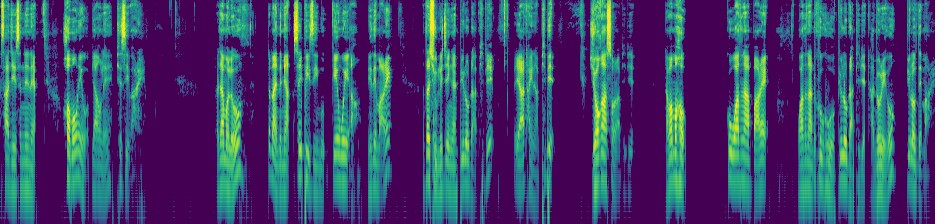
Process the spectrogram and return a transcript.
အစာကြေစနစ်နဲ့ဟော်မုန်းတွေကိုအပြောင်းလဲဖြစ်စေပါတယ် ဒါကြောင့်မလို့တက်နိုင်သမျှစိတ်ဖိစီးမှုကင်းဝေးအောင်နေသင့်ပါတယ်အသက်ရှူလေ့ကျင့်ခန်းပြုလုပ်တာဖြစ်ဖြစ်တရားထိုင်တာဖြစ်ဖြစ်ယောဂဆော့တာဖြစ်ဖြစ်ဒါမှမဟုတ်ကိုဝါသနာပါတဲ့ဝါသနာတစ်ခုခုကိုပြုလုပ်တာဖြစ်ဖြစ်ဒါမျိုးတွေကိုပြုလုပ်သင့်ပါတယ်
